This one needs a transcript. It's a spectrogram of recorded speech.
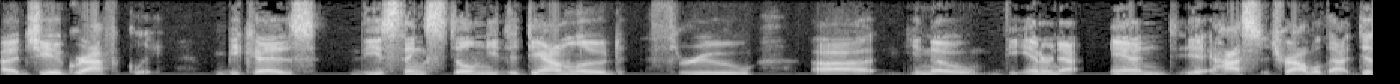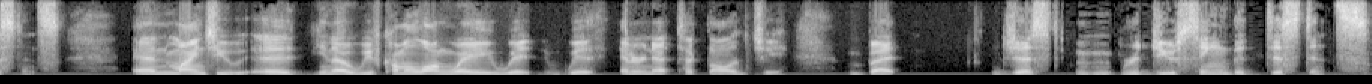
uh, geographically, because these things still need to download through uh, you know the internet, and it has to travel that distance. And mind you, uh, you know we've come a long way with with internet technology, but just m- reducing the distance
